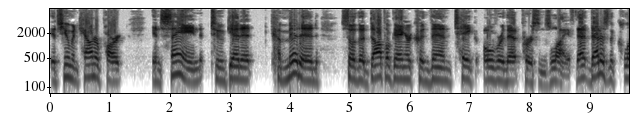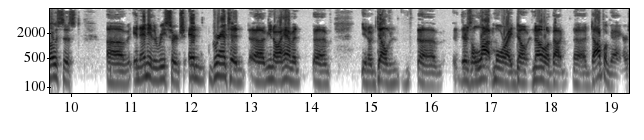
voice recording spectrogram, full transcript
its human counterpart insane to get it committed so the doppelganger could then take over that person's life. That that is the closest uh, in any of the research. And granted, uh, you know, I haven't. Uh, you know, delved. Uh, there's a lot more I don't know about uh, doppelgangers,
